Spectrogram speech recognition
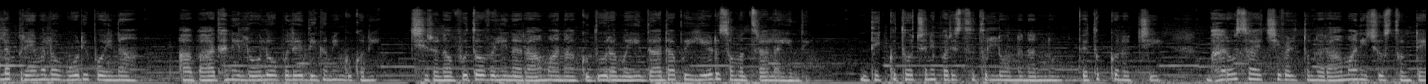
వల్ల ప్రేమలో ఓడిపోయినా ఆ బాధని లోపలే దిగమింగుకొని చిరునవ్వుతో వెళ్ళిన రామ నాకు దూరమై దాదాపు ఏడు సంవత్సరాలయ్యింది. దిక్కుతోచని పరిస్థితుల్లో ఉన్న నన్ను వెతుక్కునొచ్చి భరోసా ఇచ్చి వెళ్తున్న రామాని చూస్తుంటే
